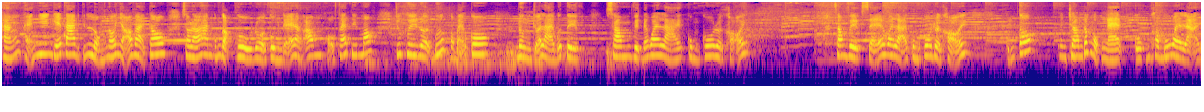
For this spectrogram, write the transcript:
Hắn thản nhiên ghé tai và chính luận nói nhỏ vài câu. Sau đó anh cũng gật gù rồi cùng gã đàn ông hộ pháp đi mất Trước khi rời bước còn bảo cô, Đừng trở lại bữa tiệc. Xong, việc đã quay lại cùng cô rời khỏi. Xong việc sẽ quay lại cùng cô rời khỏi Cũng tốt. Bên trong rất ngột ngạt, Cô cũng không muốn quay lại.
